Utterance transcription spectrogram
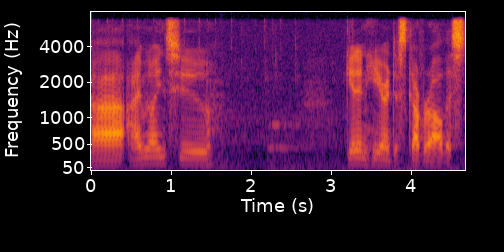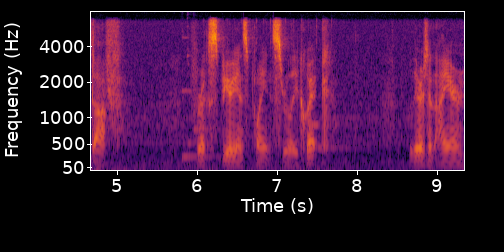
Uh, I'm going to get in here and discover all this stuff. for experience points really quick. Well, there's an iron.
